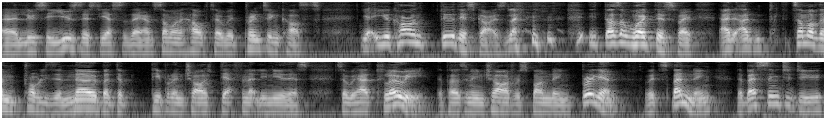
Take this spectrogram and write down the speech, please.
Uh, Lucy used this yesterday, and someone helped her with printing costs. Yeah, you can't do this, guys. Like, it doesn't work this way. And some of them probably didn't know, but the people in charge definitely knew this. So we had Chloe, the person in charge, responding, "Brilliant with spending. The best thing to do."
